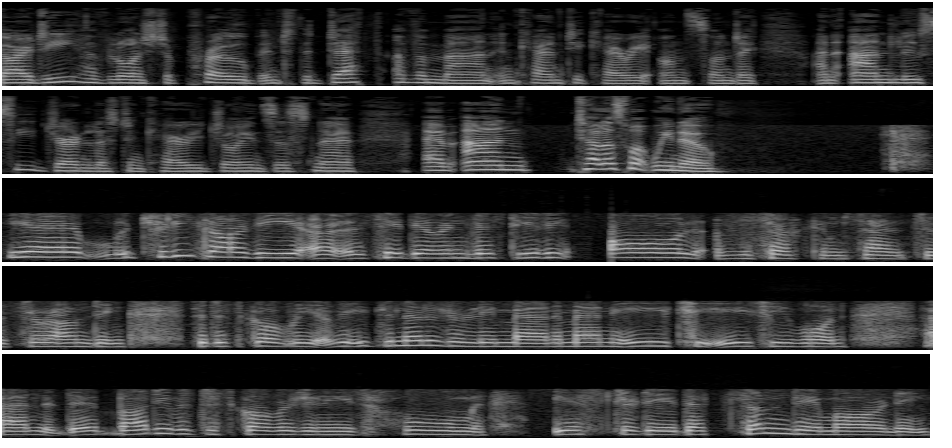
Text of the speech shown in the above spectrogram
Gardaí have launched a probe into the death of a man in County Kerry on Sunday. And Anne Lucey, journalist in Kerry, joins us now. Um, Anne, tell us what we know. Yeah, Tralee Gardaí uh, say they're investigating all of the circumstances surrounding the discovery of he's an elderly man, a man 80, 81, and the body was discovered in his home yesterday, that Sunday morning,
